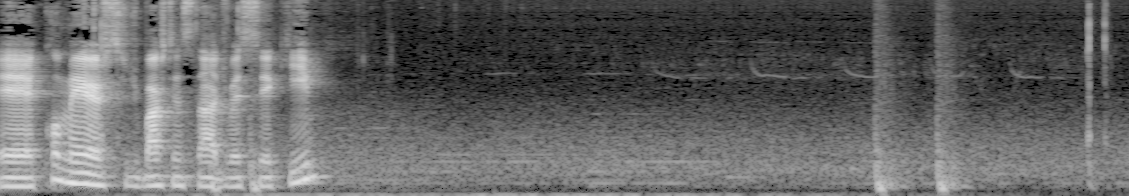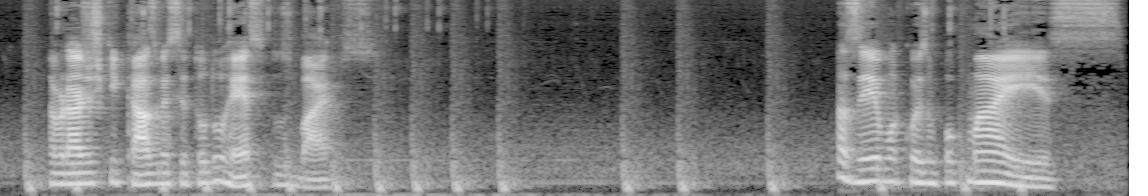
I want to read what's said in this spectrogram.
É, comércio de baixa densidade vai ser aqui. Na verdade, acho que casa vai ser todo o resto dos bairros. Fazer uma coisa um pouco mais...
